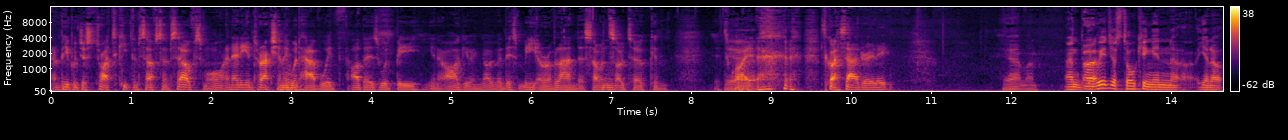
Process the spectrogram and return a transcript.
and people just tried to keep themselves to themselves more, and any interaction they would have with others would be, you know, arguing over this meter of land that so and so took, and it's Yeah. quite it's quite sad, really. Yeah, man. And Uh, we're just talking in, uh, you know,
